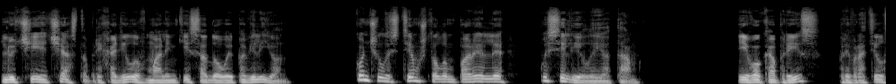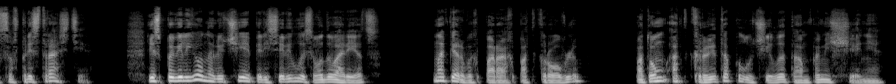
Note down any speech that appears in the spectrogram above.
Лючия часто приходила в маленький садовый павильон. Кончилось тем, что Лампарелли поселил ее там. Его каприз превратился в пристрастие. Из павильона Лючия переселилась во дворец, на первых порах под кровлю, потом открыто получила там помещение.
